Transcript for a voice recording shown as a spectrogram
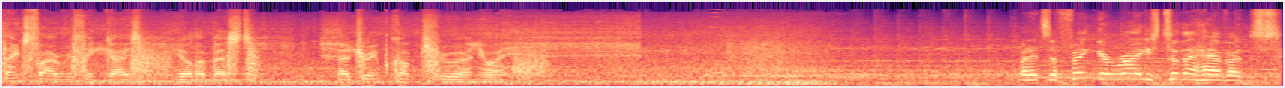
thanks for everything, guys. You're the best. A dream come true anyway. But it's a finger raised to the heavens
